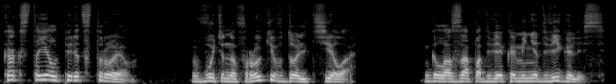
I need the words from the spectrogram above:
как стоял перед строем, вытянув руки вдоль тела. Глаза под веками не двигались.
